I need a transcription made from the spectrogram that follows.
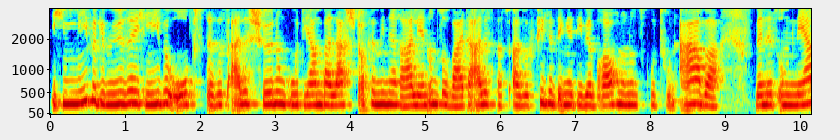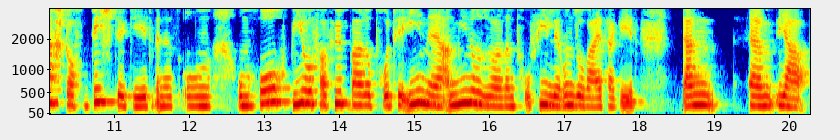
Ich liebe Gemüse, ich liebe Obst, das ist alles schön und gut. Die haben Ballaststoffe, Mineralien und so weiter, alles was also viele Dinge, die wir brauchen und uns gut tun. Aber wenn es um Nährstoffdichte geht, wenn es um um hoch bioverfügbare Proteine, Aminosäuren, Profile und so weiter geht, dann ähm, ja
